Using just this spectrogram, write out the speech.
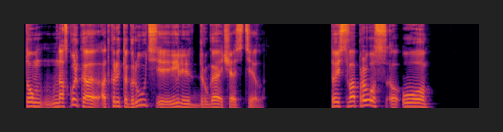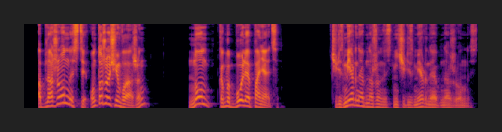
том, насколько открыта грудь э, или другая часть тела. То есть вопрос о обнаженности, он тоже очень важен, но он как бы более понятен. Чрезмерная обнаженность, не чрезмерная обнаженность.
